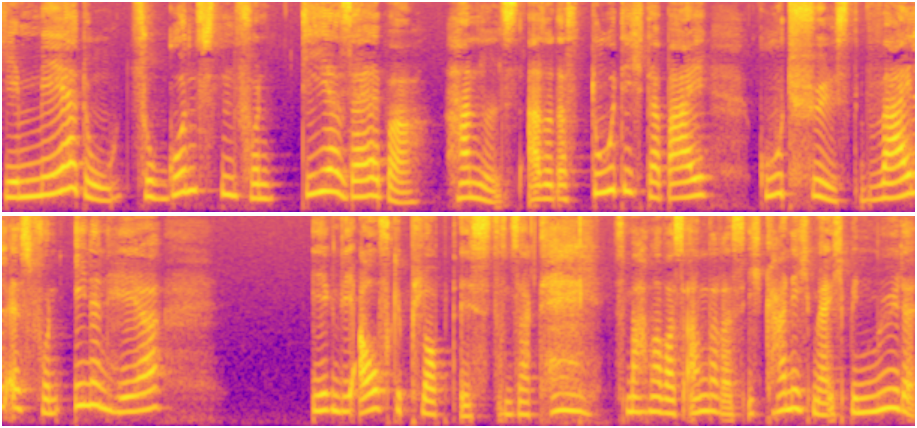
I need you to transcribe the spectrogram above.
Je mehr du zugunsten von dir selber handelst, also dass du dich dabei gut fühlst, weil es von innen her irgendwie aufgeploppt ist und sagt, hey, jetzt mach mal was anderes, ich kann nicht mehr, ich bin müde,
